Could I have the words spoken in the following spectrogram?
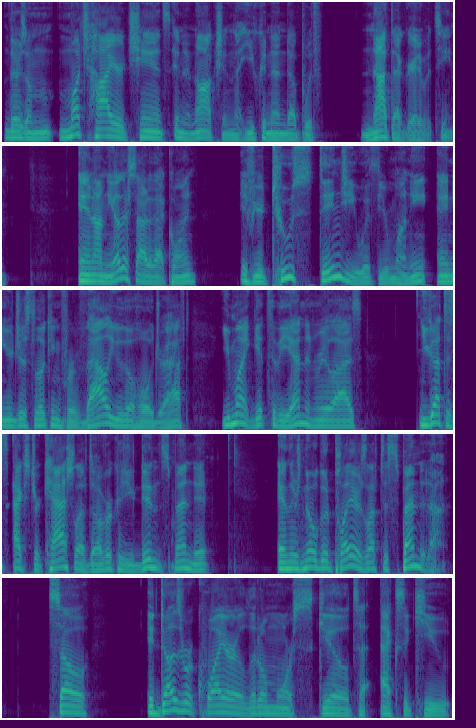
there's a much higher chance in an auction that you can end up with not that great of a team. And on the other side of that coin, if you're too stingy with your money and you're just looking for value the whole draft, you might get to the end and realize you got this extra cash left over because you didn't spend it and there's no good players left to spend it on. So it does require a little more skill to execute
